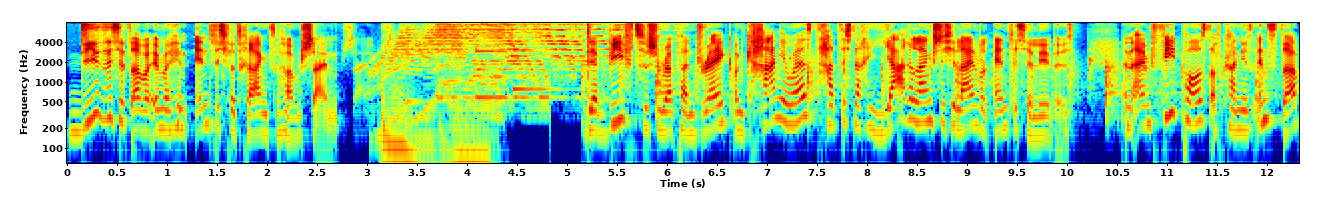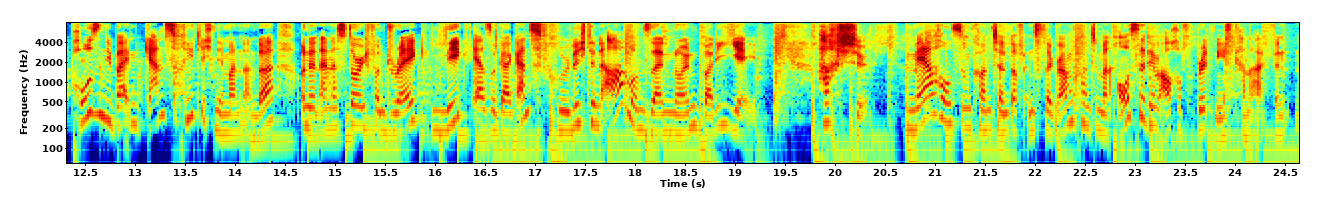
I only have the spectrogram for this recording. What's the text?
die sich jetzt aber immerhin endlich vertragen zu haben scheinen. Der Beef zwischen Rappern Drake und Kanye West hat sich nach jahrelangen Sticheleien wohl endlich erledigt. In einem Feed-Post auf Kanyes Insta posen die beiden ganz friedlich nebeneinander und in einer Story von Drake legt er sogar ganz fröhlich den Arm um seinen neuen Buddy Ye. Ach schön. Mehr wholesome Content auf Instagram konnte man außerdem auch auf Britneys Kanal finden.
